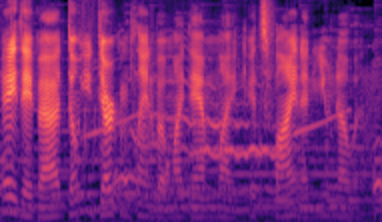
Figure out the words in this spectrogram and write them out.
Hey, Daybad, don't you dare complain about my damn mic. It's fine, and you know it.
